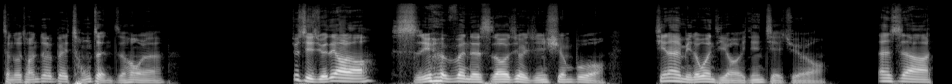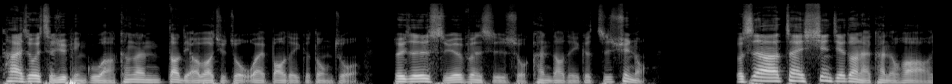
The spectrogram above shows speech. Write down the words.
整个团队被重整之后呢，就解决掉了。十月份的时候就已经宣布哦，七纳米的问题哦已经解决了。但是啊，他还是会持续评估啊，看看到底要不要去做外包的一个动作。所以这是十月份时所看到的一个资讯哦。可是啊，在现阶段来看的话，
